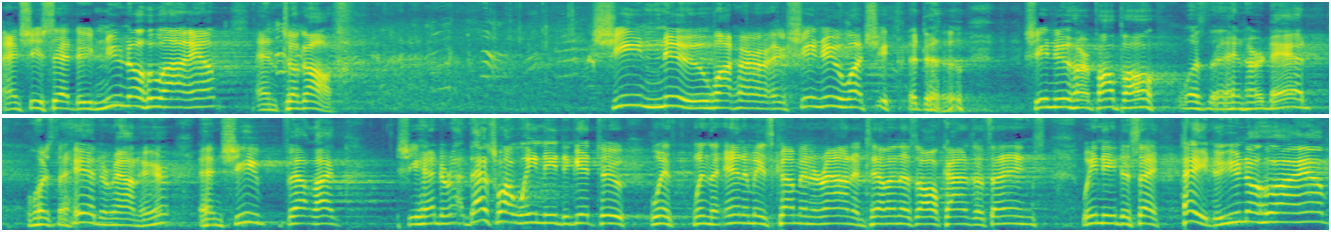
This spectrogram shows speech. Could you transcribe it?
And she said, Do you know who I am? And took off. she knew what her she knew what she could do. She knew her pawpaw was the and her dad was the head around here, and she felt like she had to. That's what we need to get to with when the enemy's coming around and telling us all kinds of things. We need to say, "Hey, do you know who I am?"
